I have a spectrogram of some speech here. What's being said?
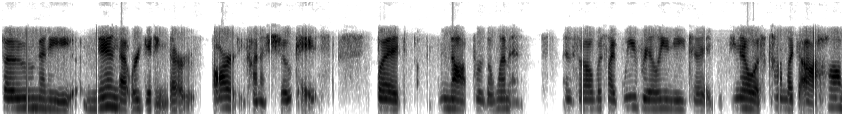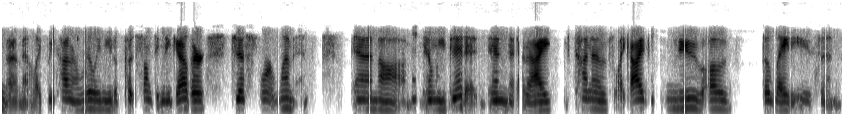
so many men that were getting their art kind of showcased, but not for the women. And so I was like, we really need to, you know, it's kind of like a aha moment. Like we kind of really need to put something together just for women. And um and we did it. And I kind of like I knew of the ladies and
